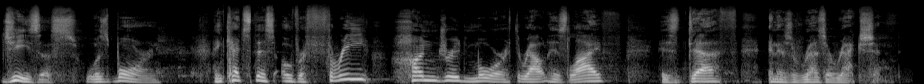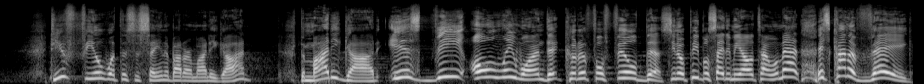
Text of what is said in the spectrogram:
Jesus was born. And catch this over 300 more throughout his life, his death, and his resurrection. Do you feel what this is saying about our mighty God? The mighty God is the only one that could have fulfilled this. You know, people say to me all the time, well, Matt, it's kind of vague.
